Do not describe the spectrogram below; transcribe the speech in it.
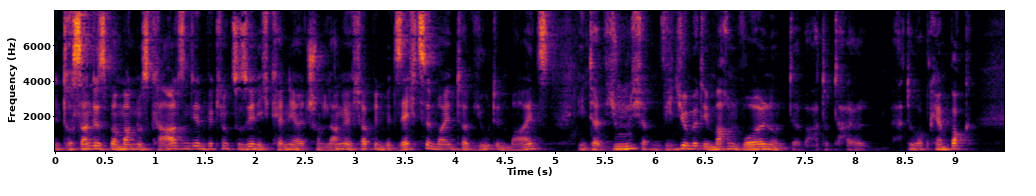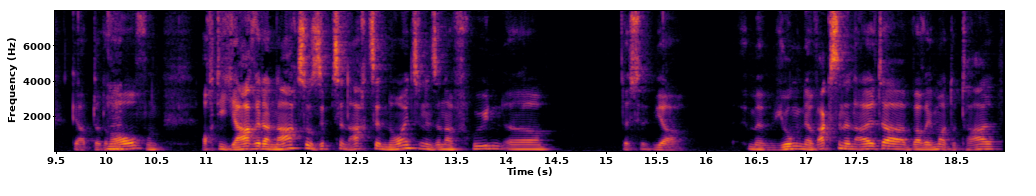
Interessant ist bei Magnus Carlsen die Entwicklung zu sehen. Ich kenne ihn ja jetzt schon lange. Ich habe ihn mit 16 mal interviewt in Mainz. Interviewt. Mhm. Ich habe ein Video mit ihm machen wollen und der war total, hatte überhaupt keinen Bock gehabt da drauf. Mhm. Und auch die Jahre danach, so 17, 18, 19, in seiner frühen, äh, das, ja, im jungen Erwachsenenalter war er immer total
